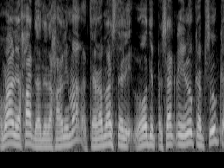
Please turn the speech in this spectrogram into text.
אמר לי חדא דנחר לי מרא, אתה רמזת לי, ועוד פסק לי אינוקא פסוקה,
